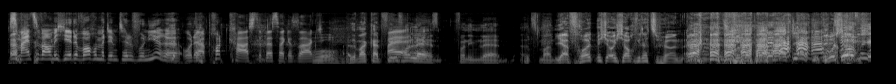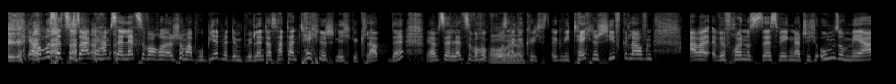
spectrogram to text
Was meinst du, warum ich jede Woche mit dem telefoniere oder podcaste, besser gesagt? Oh. Also man kann viel Weil, von, äh, lernen, von ihm lernen, als Mann. Ja, freut mich, euch auch wieder zu hören. Ähm. Großartig. Ja, man muss dazu sagen, wir haben es ja letzte Woche schon mal probiert mit dem Bülent. Das hat dann technisch nicht geklappt. Ne? Wir haben es ja letzte Woche groß Oh, ja. angekündigt. Ist irgendwie technisch schiefgelaufen. Aber wir freuen uns deswegen natürlich umso mehr,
